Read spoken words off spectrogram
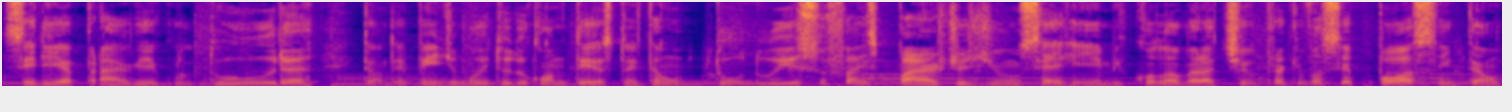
seria para agricultura, então depende muito do contexto. Então tudo isso faz parte de um CRM colaborativo para que você possa então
